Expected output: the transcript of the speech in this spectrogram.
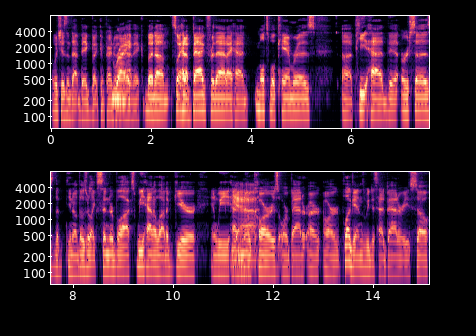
which isn't that big, but compared to Right. a Mavic. But um, so I had a bag for that. I had multiple cameras. Uh, Pete had the Ursas. The you know those are like cinder blocks. We had a lot of gear, and we had Yeah. no cars or batter or, or plugins. We just had batteries. So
